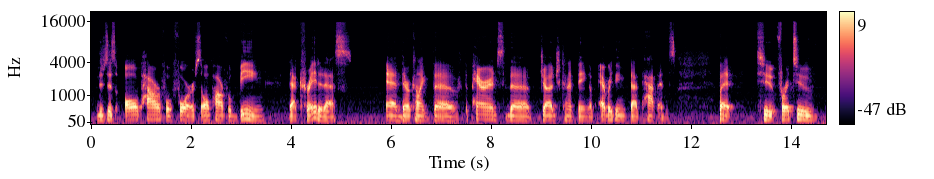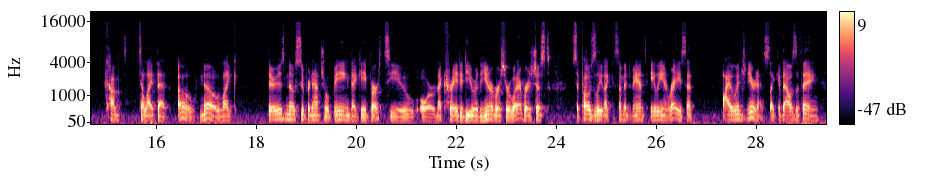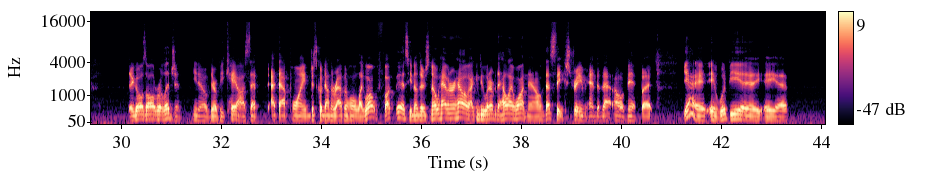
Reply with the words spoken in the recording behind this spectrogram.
there's this all powerful force, all powerful being that created us. And they're kind of like the the parents, the judge kind of thing of everything that happens. But to for it to come to light that, oh no, like there is no supernatural being that gave birth to you or that created you or the universe or whatever. It's just supposedly like some advanced alien race that bioengineered us. Like if that was the thing, there goes all religion. You know there'll be chaos that at that point just go down the rabbit hole like well fuck this you know there's no heaven or hell. I can do whatever the hell i want now. That's the extreme end of that i'll admit but yeah it, it would be a, a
